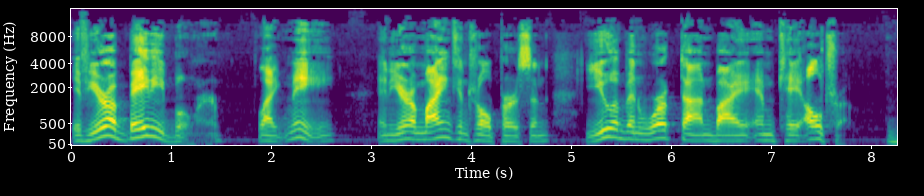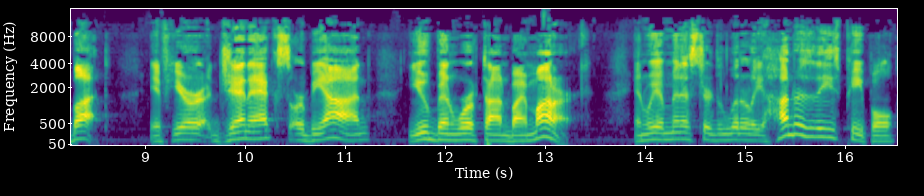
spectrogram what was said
If you're a baby boomer like me and you're a mind control person, you have been worked on by MK Ultra. But if you're Gen X or beyond, you've been worked on by Monarch. And we have ministered to literally hundreds of these people,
